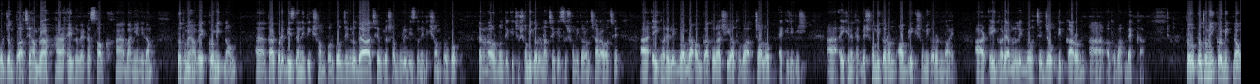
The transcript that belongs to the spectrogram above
পর্যন্ত আছে আমরা এইভাবে একটা ছক বানিয়ে নিলাম। প্রথমে হবে ক্রমিক নং। তারপরে বীজগাণিতিক সম্পর্ক, যেগুলো দেওয়া আছে ওগুলো সবগুলো বীজগণিতিক সম্পর্ক, কেননা ওর মধ্যে কিছু সমীকরণ আছে, কিছু সমীকরণ ছাড়াও আছে। এই ঘরে লিখব আমরা অজ্ঞাত রাশি অথবা চলক, একই জিনিস। এইখানে থাকবে সমীকরণ অবলিক সমীকরণ নয়। আর এই ঘরে আমরা লিখব হচ্ছে যৌক্তিক কারণ অথবা ব্যাখ্যা। তো প্রথমেই ক্রমিক নং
